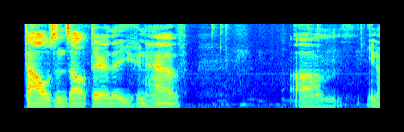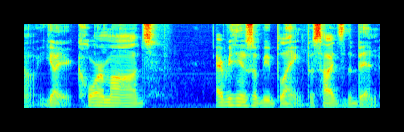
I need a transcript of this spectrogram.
thousands out there that you can have. Um, you know, you got your core mods. Everything's going to be blank besides the bin.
